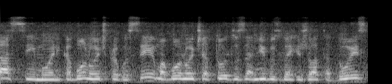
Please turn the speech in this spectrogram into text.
Tá sim, Mônica. Boa noite para você, uma boa noite a todos os amigos do RJ2.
